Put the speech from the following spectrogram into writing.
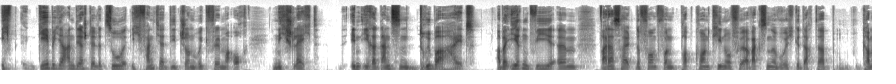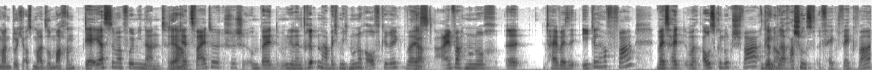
ich gebe ja an der Stelle zu, ich fand ja die John Wick-Filme auch nicht schlecht. In ihrer ganzen Drüberheit aber irgendwie ähm, war das halt eine Form von Popcorn-Kino für Erwachsene, wo ich gedacht habe, kann man durchaus mal so machen. Der erste war fulminant. Ja. Der zweite, und bei den dritten habe ich mich nur noch aufgeregt, weil ja. es einfach nur noch äh, teilweise ekelhaft war, weil es halt ausgelutscht war, der genau. Überraschungseffekt weg war.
